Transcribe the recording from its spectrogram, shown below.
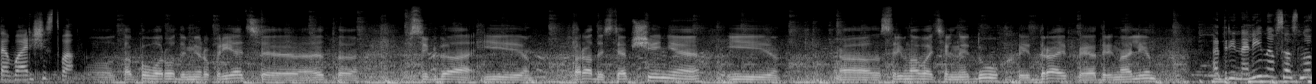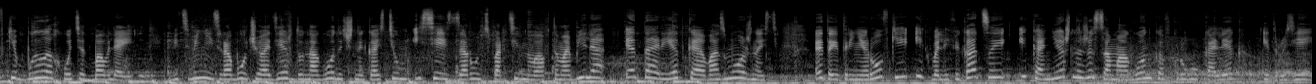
товарищества. Такого рода мероприятия – это всегда и радость общения, и соревновательный дух, и драйв, и адреналин. Адреналина в Сосновке было хоть отбавляй. Ведь сменить рабочую одежду на гоночный костюм и сесть за руль спортивного автомобиля – это редкая возможность. Это и тренировки, и квалификации, и, конечно же, сама гонка в кругу коллег и друзей.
